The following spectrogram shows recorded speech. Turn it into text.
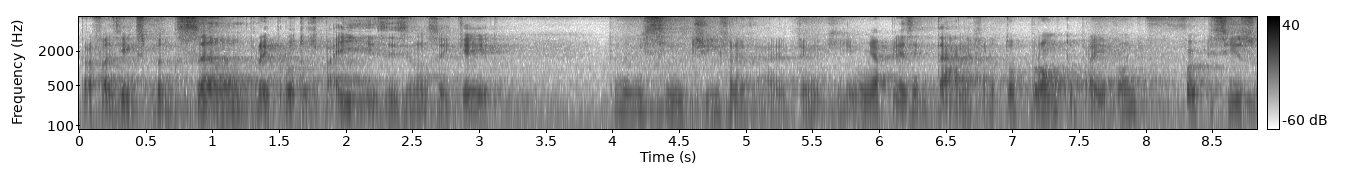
para fazer a expansão para ir para outros países e não sei o que então eu me senti falei ah, eu tenho que me apresentar né? Falei estou pronto para ir para onde for preciso.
